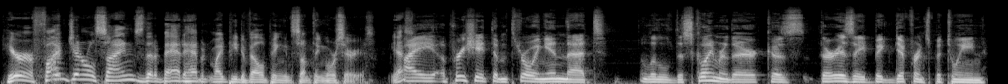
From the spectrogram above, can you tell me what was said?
Here are five general signs that a bad habit might be developing in something more serious. Yes? I appreciate them throwing in that little disclaimer there because there is a big difference between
